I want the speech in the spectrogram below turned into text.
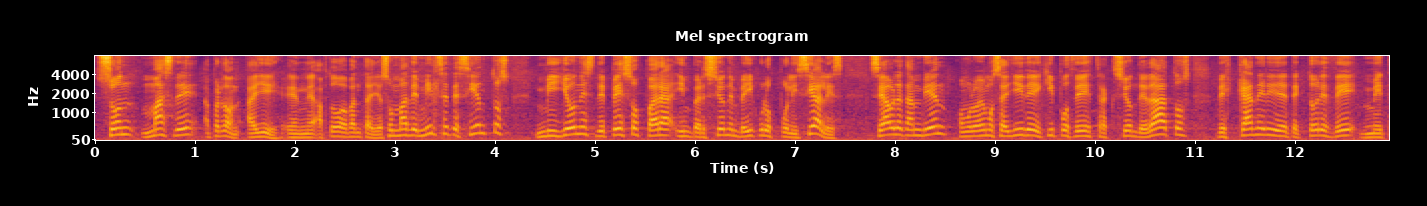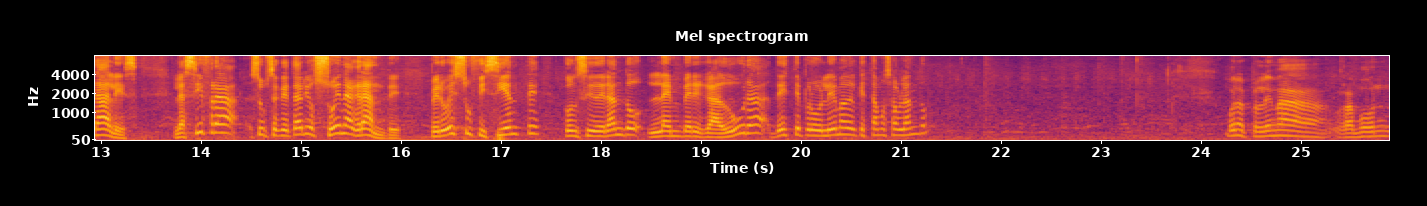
son más de, ah, perdón, allí, en, a toda pantalla, son más de 1.700 millones de pesos para inversión en vehículos policiales. Se habla también, como lo vemos allí, de equipos de extracción de datos, de escáner y detectores de metales. La cifra, subsecretario, suena grande, pero ¿es suficiente considerando la envergadura de este problema del que estamos hablando? Bueno, el problema, Ramón,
